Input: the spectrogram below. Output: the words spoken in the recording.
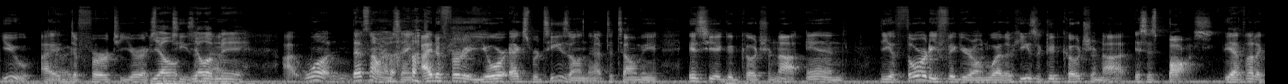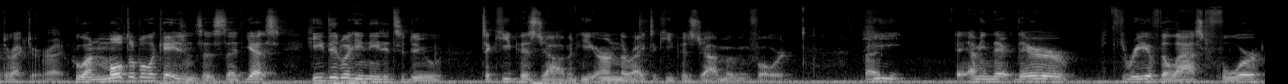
you. I Right. defer to your expertise. yell on at that. me. I, well, that's not what I'm saying. I defer to your expertise on that to tell me is he a good coach or not. And the authority figure on whether he's a good coach or not is his boss, the athletic director, Right. who on multiple occasions has said yes, he did what he needed to do to keep his job, and he earned the right to keep his job moving forward. Right. He, I mean, they're they're three of the last four.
